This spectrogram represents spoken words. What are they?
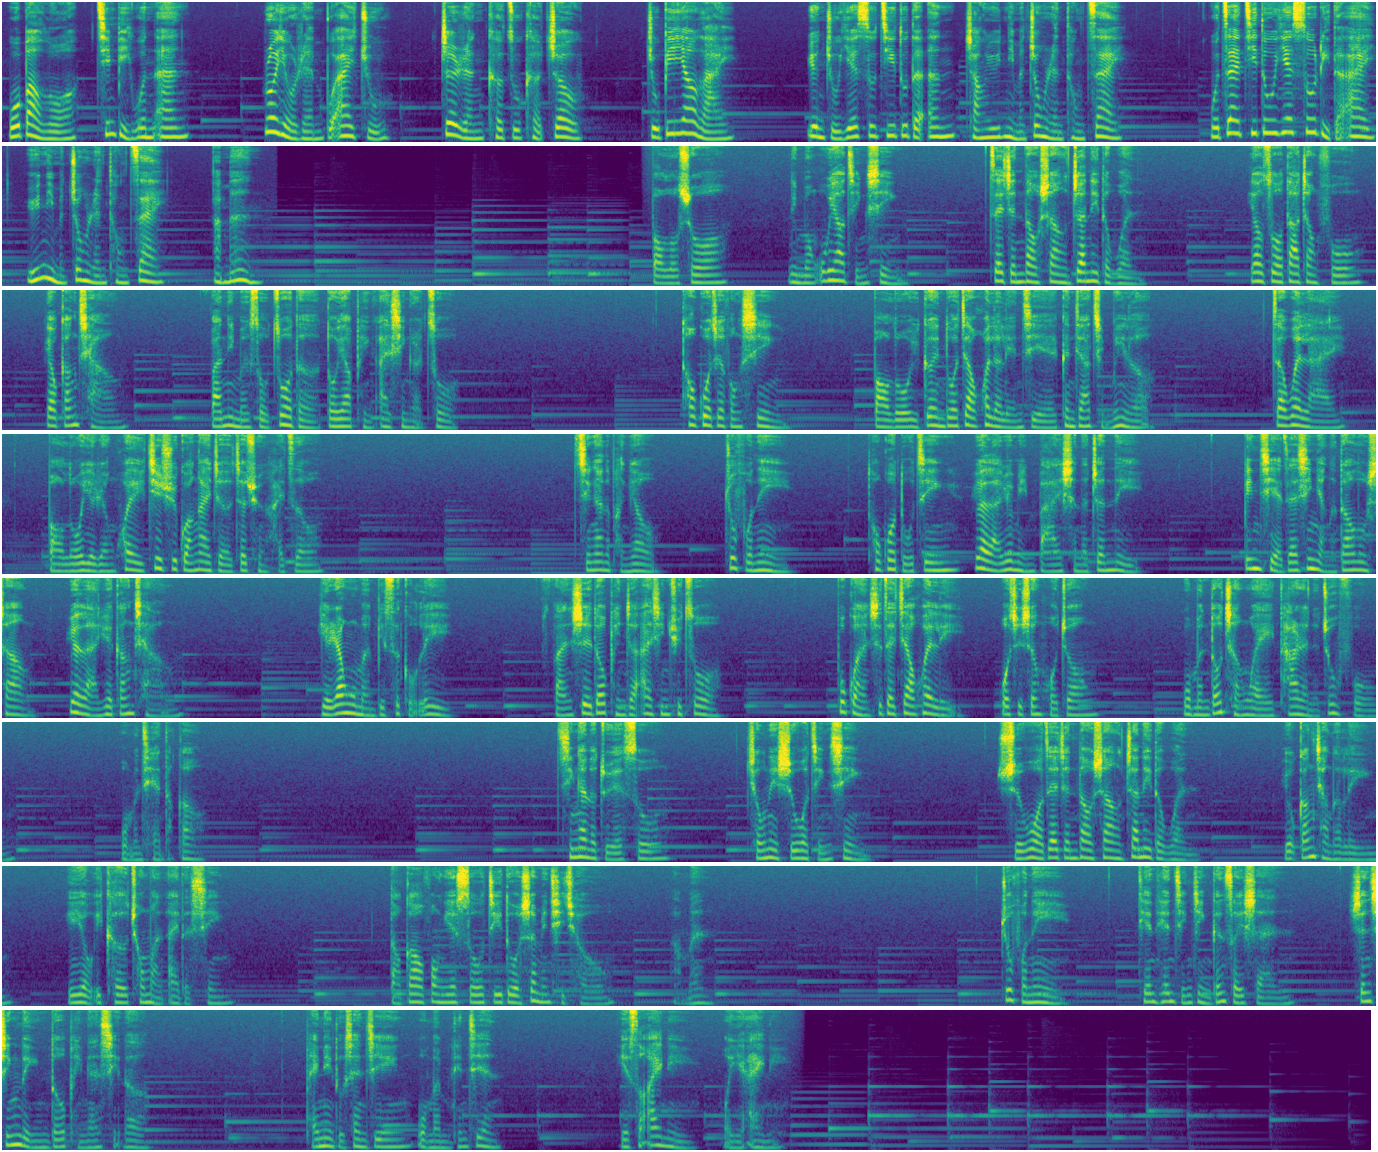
我保罗亲笔问安。若有人不爱主，这人可诅可咒。主必要来，愿主耶稣基督的恩常与你们众人同在。我在基督耶稣里的爱与你们众人同在。阿门。保罗说：“你们务要警醒。”在真道上站立的稳，要做大丈夫，要刚强。凡你们所做的，都要凭爱心而做。透过这封信，保罗与哥林多教会的连结更加紧密了。在未来，保罗也仍会继续关爱着这群孩子哦。亲爱的朋友，祝福你，透过读经，越来越明白神的真理。并且在信仰的道路上越来越刚强，也让我们彼此鼓励，凡事都凭着爱心去做。不管是在教会里或是生活中，我们都成为他人的祝福。我们且祷告：亲爱的主耶稣，求你使我警醒，使我在正道上站立的稳，有刚强的灵，也有一颗充满爱的心。祷告奉耶稣基督圣名祈求，阿门。祝福你，天天紧紧跟随神，身心灵都平安喜乐。陪你读圣经，我们明天见。耶稣爱你，我也爱你。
